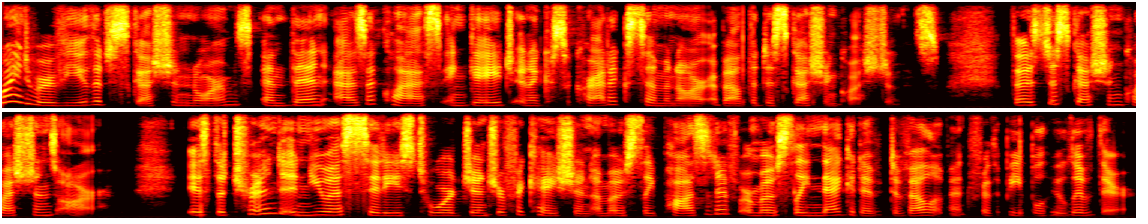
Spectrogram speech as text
Going to review the discussion norms and then, as a class, engage in a Socratic seminar about the discussion questions. Those discussion questions are Is the trend in U.S. cities toward gentrification a mostly positive or mostly negative development for the people who live there?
